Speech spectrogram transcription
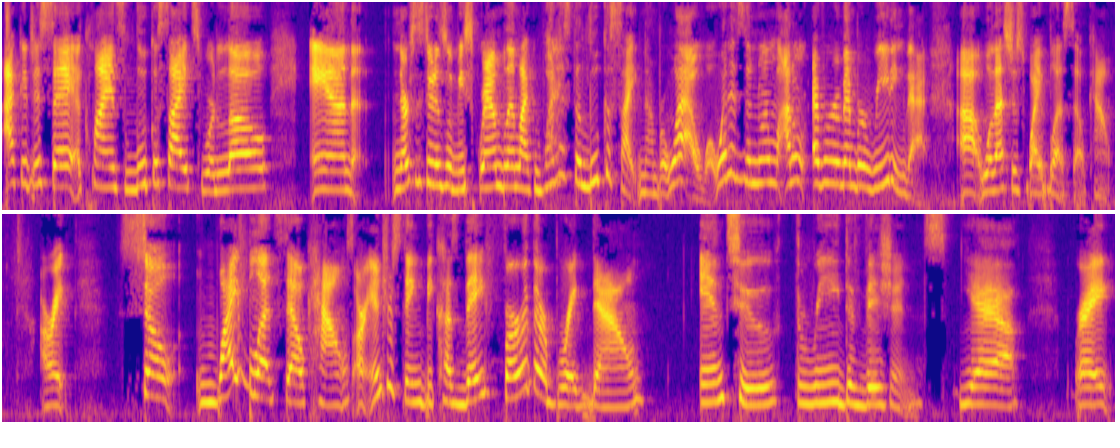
I could just say a client's leukocytes were low and nursing students would be scrambling like, what is the leukocyte number? Wow, what is the normal? I don't ever remember reading that. Uh, well, that's just white blood cell count. All right. So, white blood cell counts are interesting because they further break down into three divisions. Yeah, right?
